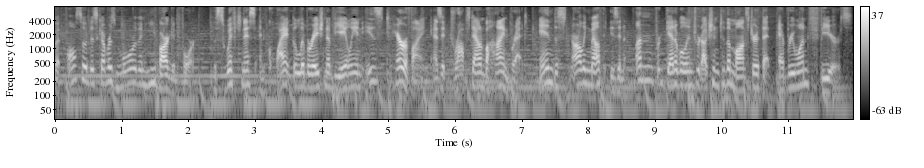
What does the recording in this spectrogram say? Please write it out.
but also discovers more than he bargained for. The swiftness and quiet deliberation of the alien is terrifying as it drops down behind Brett, and the snarling mouth is an unforgettable introduction to the monster that everyone fears.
